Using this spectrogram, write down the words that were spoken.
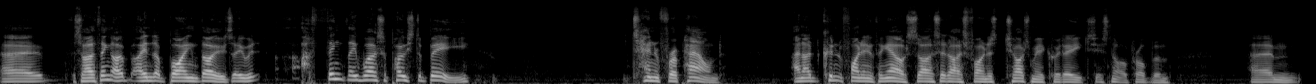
Uh, so I think I, I ended up buying those. They were, I think they were supposed to be ten for a pound, and I couldn't find anything else. So I said, "I oh, fine. Just charge me a quid each. It's not a problem." Um,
